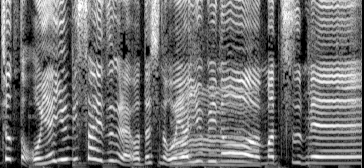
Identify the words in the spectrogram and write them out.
ちょっと親指サイズぐらい。私の親指のまあ、爪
